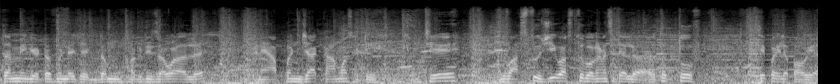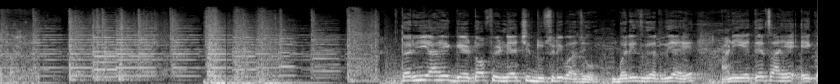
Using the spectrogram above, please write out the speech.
आता मी गेट ऑफ इंडियाच्या एकदम अगदी जवळ आलो आहे. आणि आपण ज्या कामासाठी जे वास्तू जी वास्तू बघण्यासाठी आलो आहे अर्थात तोफ ते पहिलं पाहूया आता. तर ही आहे गेट ऑफ इंडियाची दुसरी बाजू. बरीच गर्दी आहे आणि येथेच आहे एक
